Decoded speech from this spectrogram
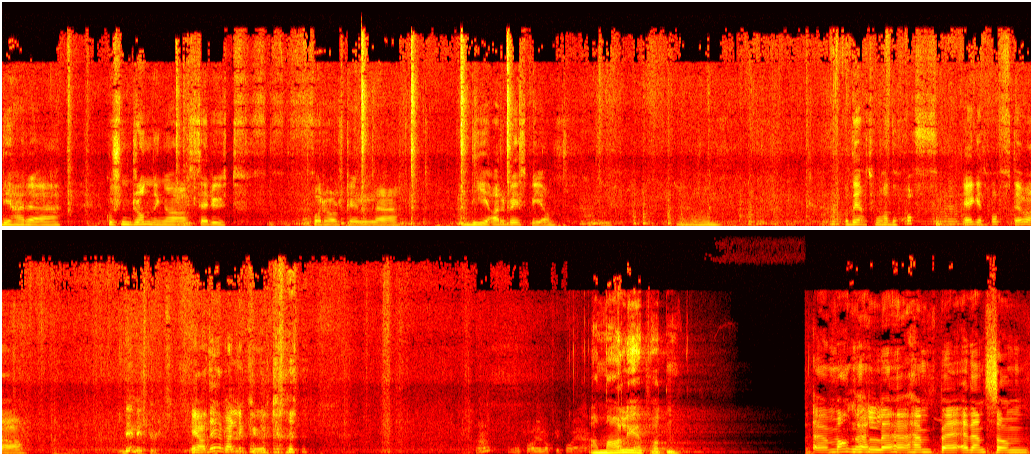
de her eh, Hvordan dronninga ser ut i forhold til eh, de arbeidsbyene. Eh, Og det at hun hadde hoff, eget hoff, det var Det er litt kult. Ja, det er veldig kult. Amaliepodden. Manuel eh, Hempe er den som,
